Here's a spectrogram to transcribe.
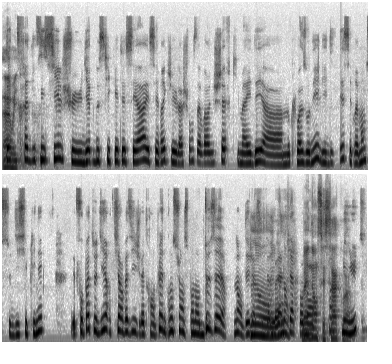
Ah oui. très difficile. Je suis diagnostiquée TCA et c'est vrai que j'ai eu la chance d'avoir une chef qui m'a aidé à me cloisonner. L'idée, c'est vraiment de se discipliner. Il faut pas te dire, tiens, vas-y, je vais être en pleine conscience pendant deux heures. Non, déjà, Non, si tu arrives bah à non. le faire Bah pendant non, ça, cinq quoi. minutes,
